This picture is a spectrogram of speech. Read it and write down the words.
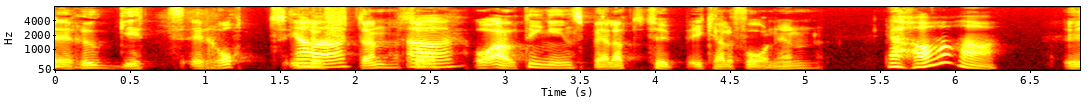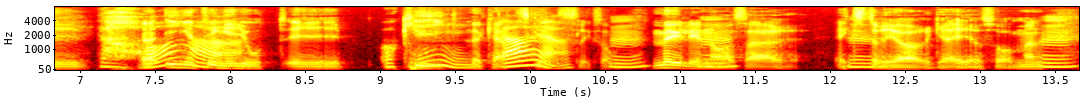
eh, ruggigt, rått i Ja, luften. Så. ja. Och allting är inspelat typ i Kalifornien. Jaha, I, Jaha. ja, ingenting är gjort i, Okej, i The Catskills. ja, ja. Liksom. Möjligen några så här exteriörgrejer och så. Men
